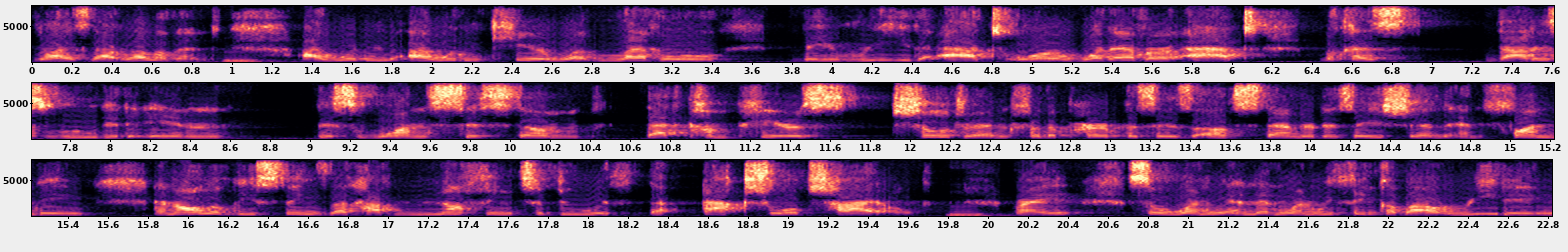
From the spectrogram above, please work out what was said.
Why is that relevant? Mm-hmm. I wouldn't I wouldn't care what level they read at or whatever at because that is rooted in this one system that compares children for the purposes of standardization and funding and all of these things that have nothing to do with the actual child mm. right so when and then when we think about reading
